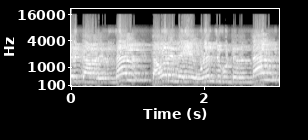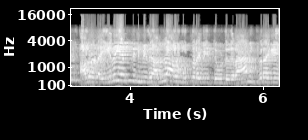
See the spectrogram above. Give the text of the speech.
ஏற்காமல் இருந்தால் தவறிலேயே உழைஞ்சு கொண்டிருந்தால் அவருடைய இதயத்தின் மீது அல்லாஹ் முத்திரை வைத்து விடுகிறான். பிறகு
